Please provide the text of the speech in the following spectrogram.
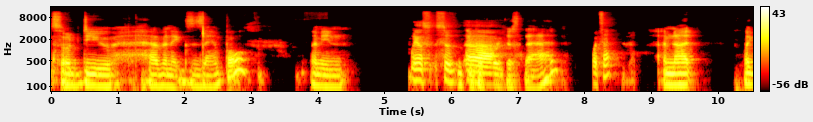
So do you have an example? I mean, well, so uh, just that? what's that? I'm not like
